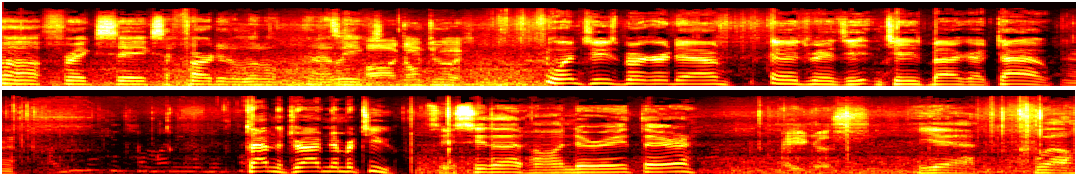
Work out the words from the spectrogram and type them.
Oh, frig's sakes, I farted a little and I leaked. Oh, don't do it. One cheeseburger down. Adrien's eating cheeseburger too. Yeah. Time to drive number two. So you see that Honda right there? Anus. Yeah. Well,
